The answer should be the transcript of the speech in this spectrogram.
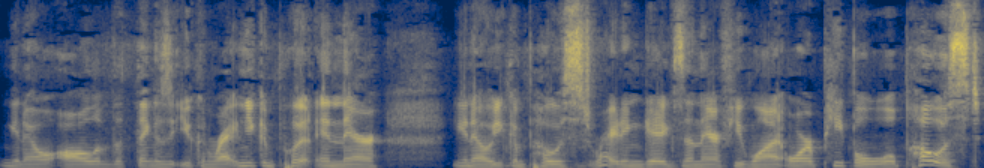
you know, all of the things that you can write and you can put in there, you know, you can post writing gigs in there if you want, or people will post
